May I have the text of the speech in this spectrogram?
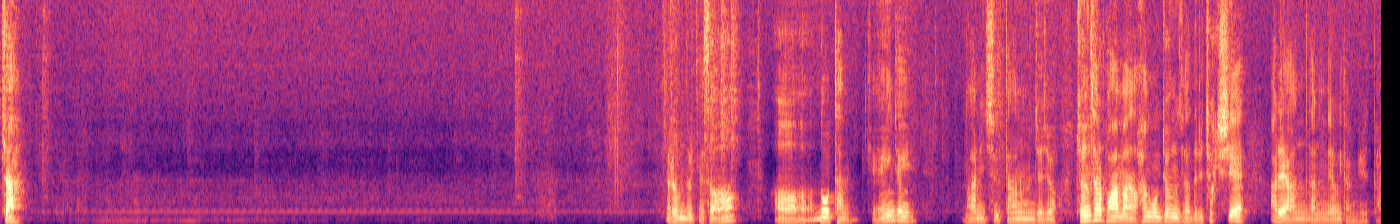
자, 여러분들께서 어, 노탐 굉장히 많이 지적당하는 문제죠. 조종사를 포함한 항공조종사들이 즉시에 알아야 한다는 내용이 담겨 있다.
